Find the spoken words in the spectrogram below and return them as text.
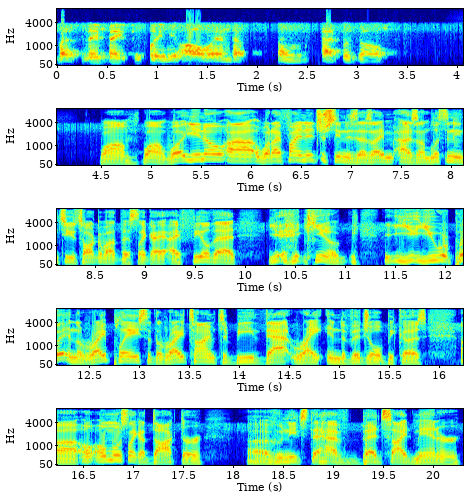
but they basically all end up the same type results. Wow, wow. Well, you know, uh, what I find interesting is as I'm as I'm listening to you talk about this, like I, I feel that you you know you, you were put in the right place at the right time to be that right individual because uh, almost like a doctor uh, who needs to have bedside manner.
